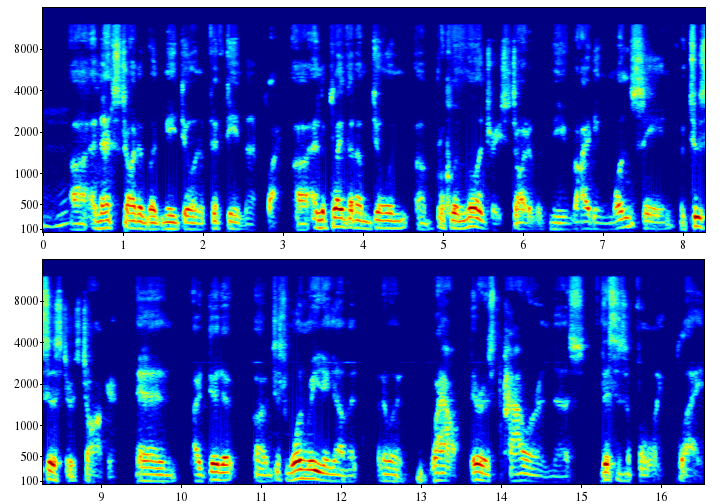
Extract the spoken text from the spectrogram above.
Mm-hmm. Uh, and that started with me doing a 15 minute play. Uh, and the play that I'm doing, uh, Brooklyn Laundry, started with me writing one scene with two sisters talking. And I did it, uh, just one reading of it. And I went, wow, there is power in this. This is a full length play.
